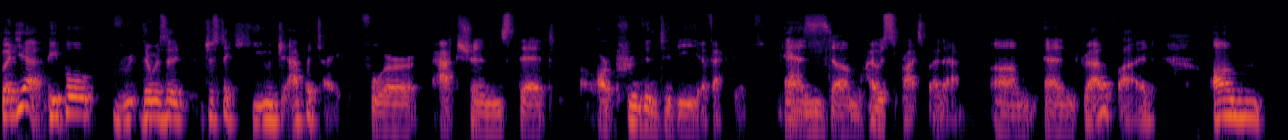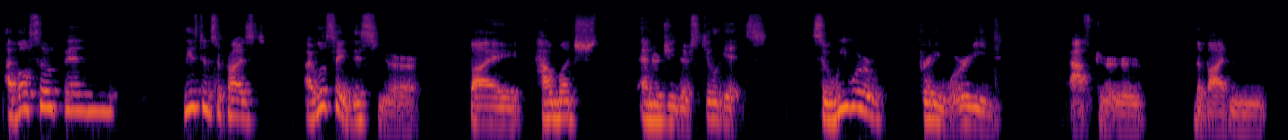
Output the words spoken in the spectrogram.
but yeah, people. There was a just a huge appetite for actions that are proven to be effective, yes. and um, I was surprised by that um, and gratified. Um, I've also been pleased and surprised. I will say this year by how much energy there still is. So we were pretty worried after the Biden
